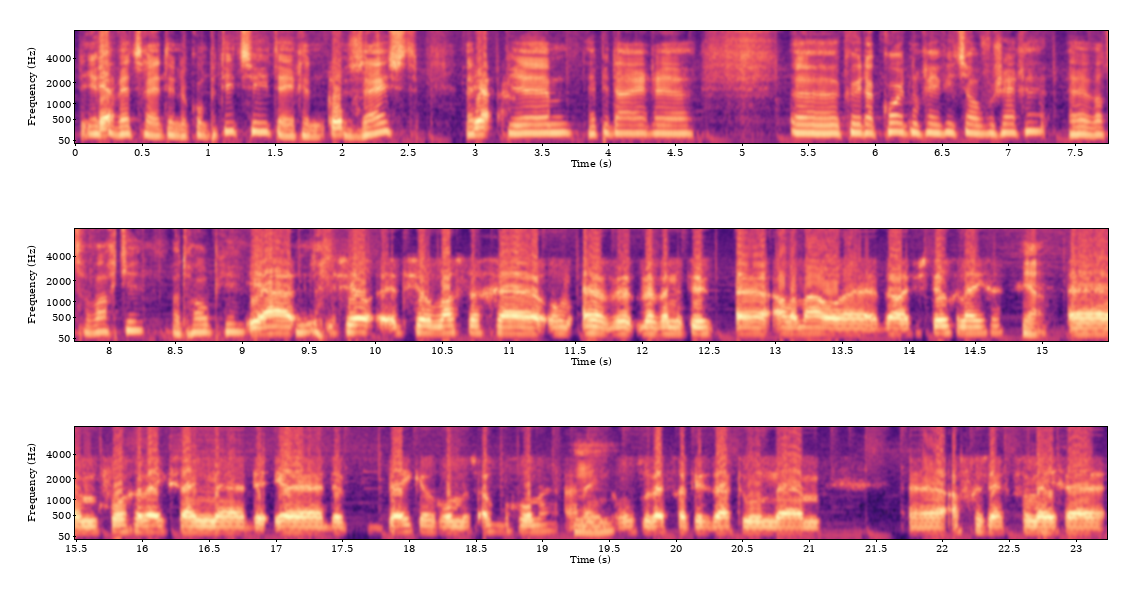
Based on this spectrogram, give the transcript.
de eerste Ja. wedstrijd in de competitie tegen Klopt. Zeist. Heb, Ja. je, heb je daar, eh, eh, kun je daar kort nog even iets over zeggen? Eh, wat verwacht je? Wat hoop je? Ja, het is heel, het is heel lastig. om, we, we hebben natuurlijk allemaal wel even stilgelegen. Ja, Ehm, vorige week zijn de, de bekerrondes ook begonnen. Alleen Mhm. onze wedstrijd is daar toen ehm, eh, afgezegd vanwege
